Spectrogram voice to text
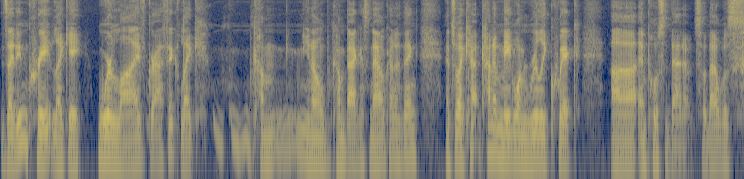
is I didn't create like a we're live graphic, like come, you know, come back us now kind of thing. And so I kind of made one really quick uh, and posted that out. So that was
